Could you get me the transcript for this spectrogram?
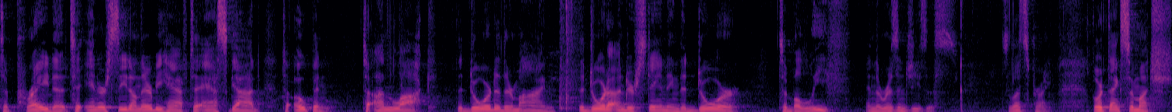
to pray, to, to intercede on their behalf, to ask God to open, to unlock the door to their mind, the door to understanding, the door to belief in the risen Jesus. So let's pray. Lord, thanks so much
